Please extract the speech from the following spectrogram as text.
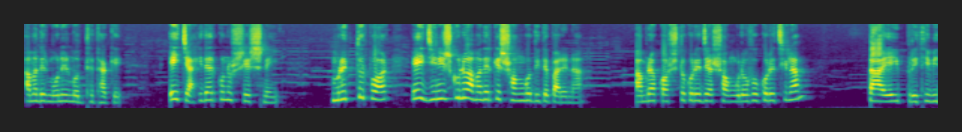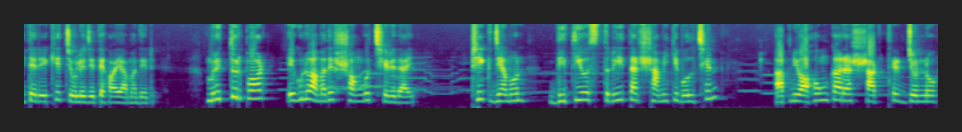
আমাদের মনের মধ্যে থাকে। এই চাহিদার কোনো শেষ নেই। মৃত্যুর পর এই জিনিসগুলো আমাদেরকে সঙ্গ দিতে পারে না। আমরা কষ্ট করে যা সংগ্রহ করেছিলাম, তা এই পৃথিবীতে রেখে চলে যেতে হয় আমাদের। মৃত্যুর পর এগুলো আমাদের সঙ্গ ছেড়ে দেয়। ঠিক যেমন দ্বিতীয় স্ত্রী তার স্বামীকে বলছেন, আপনি অহংকার আর স্বার্থের জন্য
